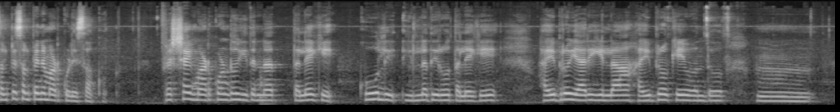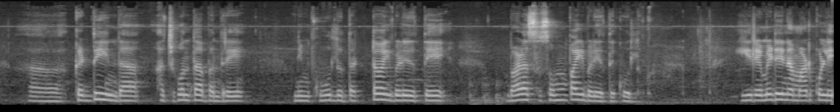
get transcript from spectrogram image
ಸ್ವಲ್ಪ ಸ್ವಲ್ಪನೇ ಮಾಡ್ಕೊಳ್ಳಿ ಸಾಕು. ಫ್ರೆಶ್ಶಾಗಿ ಮಾಡಿಕೊಂಡು ಇದನ್ನು ತಲೆಗೆ, ಕೂಲ್ ಇಲ್ಲದಿರೋ ತಲೆಗೆ, ಹೈಬ್ರೋ ಯಾರಿಗಿಲ್ಲ ಹೈಬ್ರೋಗೆ ಒಂದು ಕಡ್ಡಿಯಿಂದ ಹಚ್ಕೊತಾ ಬಂದರೆ ನಿಮ್ಮ ಕೂದಲು ದಟ್ಟವಾಗಿ ಬೆಳೆಯುತ್ತೆ ಭಾಳ ಸೊಂಪಾಗಿ ಬೆಳೆಯುತ್ತೆ ಕೂದಲು. ಈ ರೆಮಿಡಿನ ಮಾಡಿಕೊಳ್ಳಿ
